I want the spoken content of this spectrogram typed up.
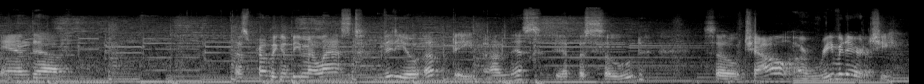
And uh, that's probably going to be my last video update on this episode. So ciao, arrivederci.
